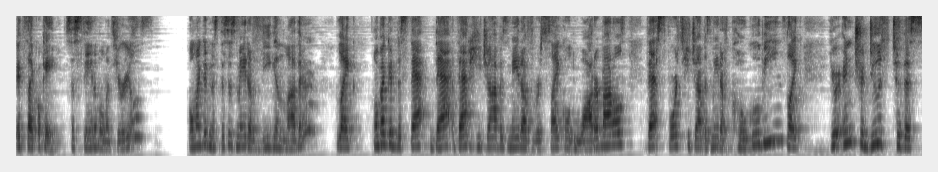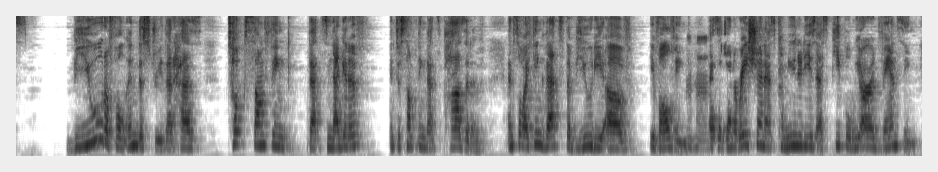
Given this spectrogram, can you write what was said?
it's like, okay, sustainable materials. Oh my goodness, this is made of vegan leather. Like, oh my goodness, that that that hijab is made of recycled water bottles. That sports hijab is made of cocoa beans. Like you're introduced to this beautiful industry that has took something that's negative into something that's positive. And so I think that's the beauty of evolving mm-hmm. as a generation, as communities, as people, we are advancing.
